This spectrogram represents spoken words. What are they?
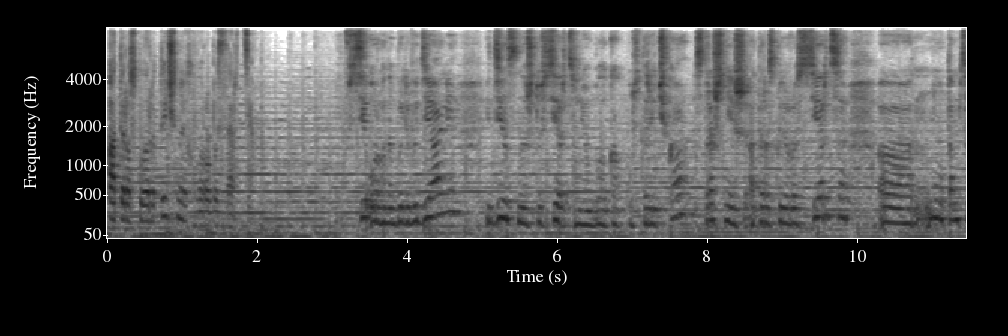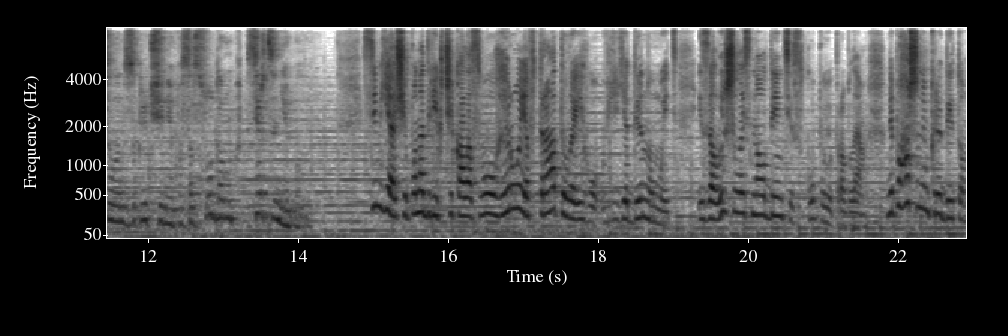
атеросклеротичної хвороби серця. Все органы были в идеале. Единственное, что сердце у него было как у старичка, страшнейший атеросклероз сердца. Э, ну, там целое заключение по сосудам. Сердца не было. Сім'я, що понад рік чекала свого героя, втратила його в єдину мить і залишилась наодинці з купою проблем. Непогашеним кредитом,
